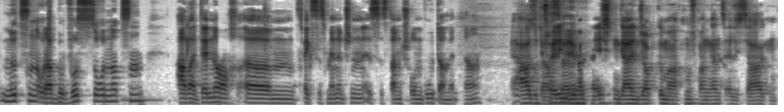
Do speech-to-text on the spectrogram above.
nutzen oder bewusst so nutzen, aber dennoch, ähm, zwecks des Managen ist es dann schon gut damit, ne? Ja, also Ja, TradingView safe. hat echt einen geilen Job gemacht, muss man ganz ehrlich sagen.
